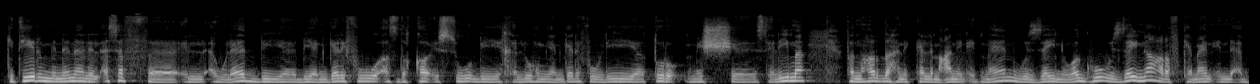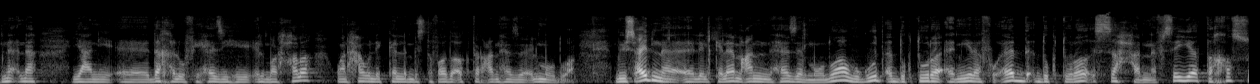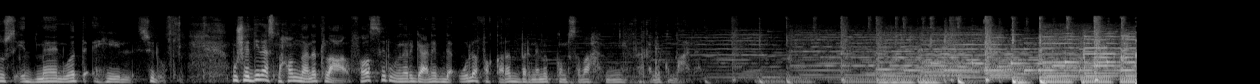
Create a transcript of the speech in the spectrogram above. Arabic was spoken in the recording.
كتير مننا للأسف الأولاد بي بينجرفوا أصدقاء السوء بيخلوهم ينجرفوا لطرق مش سليمة. فالنهاردة هنتكلم عن الإدمان وإزاي نواجهه وإزاي نعرف كمان إن أبنائنا يعني دخلوا في هذه المرحلة. وهنحاول نتكلم باستفاضة أكتر عن هذا الموضوع. بيسعدنا للكلام عن هذا الموضوع وجود الدكتورة أميرة فؤاد دكتوراه الصحة النفسية تخصص إدمان وتأهيل سلوكي. مشاهدينا اسمحوا لنا نطلع فاصل ونرجع نبدأ أولى فقرات برنامجكم صباح مين فخليكم معنا.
